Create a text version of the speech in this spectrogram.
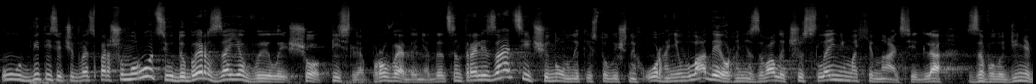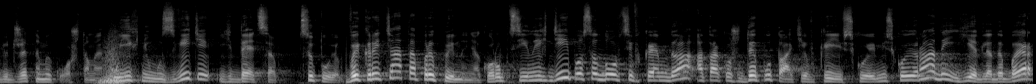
У 2021 році у ДБР заявили, що після проведення децентралізації чиновники столичних органів влади організували численні махінації для заволодіння бюджетними коштами. У їхньому звіті йдеться. Цитую. Викриття та припинення корупційних дій посадовців КМДА, а також депутатів Київської міської ради є для ДБР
